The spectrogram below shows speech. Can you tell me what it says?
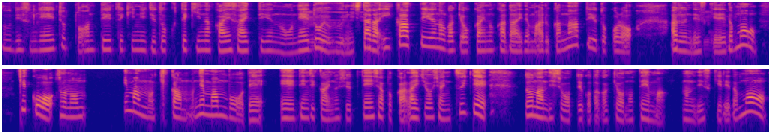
そうですね。ちょっと安定的に持続的な開催っていうのをね、うんどういうふうにしたらいいかっていうのが業界の課題でもあるかなっていうところあるんですけれども、結構その今の期間もね、マンボウで、えー展示会の出展者とか来場者についてどうなんでしょうっていうことが今日のテーマなんですけれども、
